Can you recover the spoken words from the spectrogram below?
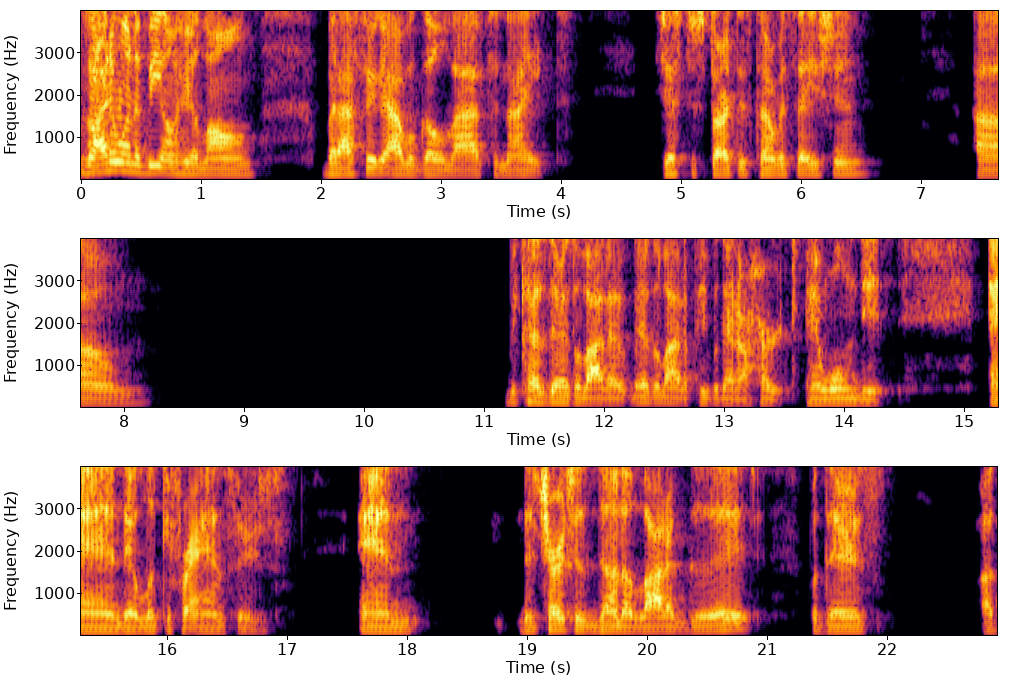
So I didn't want to be on here long, but I figured I would go live tonight just to start this conversation. Um, because there's a lot of there's a lot of people that are hurt and wounded and they're looking for answers and the church has done a lot of good but there's a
